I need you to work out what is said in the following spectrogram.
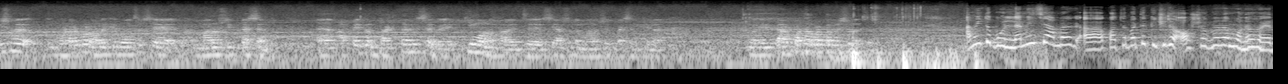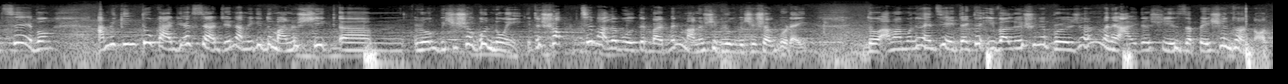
বিষয়ে ঘটার পর অনেকে বলছে সে মানসিক পেশেন্ট আপনি একজন ডাক্তার হিসেবে কি মনে হয় যে সে আসলে মানসিক পেশেন্ট কিনা? মানে তার কথাবার্তা আপনি শুনেছেন? আমি তো বললামই যে আমার কথাবার্তা কিছুটা অসংলগ্ন মনে হয়েছে এবং আমি কিন্তু কার্ডিয়াক সার্জন আমি কিন্তু মানসিক রোগ বিশেষজ্ঞ নই। এটা সবচেয়ে ভালো বলতে পারবেন মানসিক রোগ বিশেষজ্ঞরাই। তো আমার মনে হয় যে এটা একটা ইভালুয়েশনের প্রয়োজন মানে either she is the patient or not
